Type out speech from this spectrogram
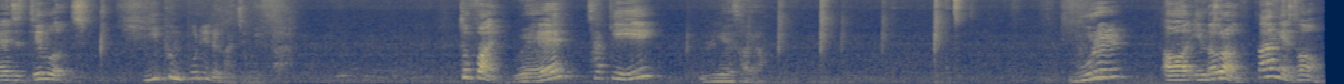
as roots 깊은 뿌리를 가지고 있어요. To find 왜 찾기 위해서요. 물을 어 in the ground 땅에서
